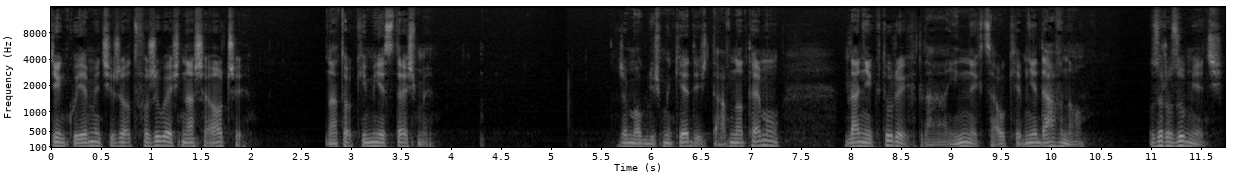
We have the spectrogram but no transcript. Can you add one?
dziękujemy Ci, że otworzyłeś nasze oczy na to, kim jesteśmy. Że mogliśmy kiedyś, dawno temu, dla niektórych, dla innych całkiem niedawno, zrozumieć,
